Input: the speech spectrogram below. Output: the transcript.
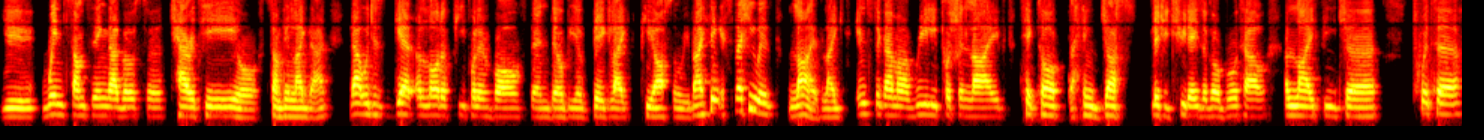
You win something that goes to charity or something like that that would just get a lot of people involved and there'll be a big like PR story. But I think especially with live, like Instagram are really pushing live. TikTok, I think just literally two days ago brought out a live feature. Twitter,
